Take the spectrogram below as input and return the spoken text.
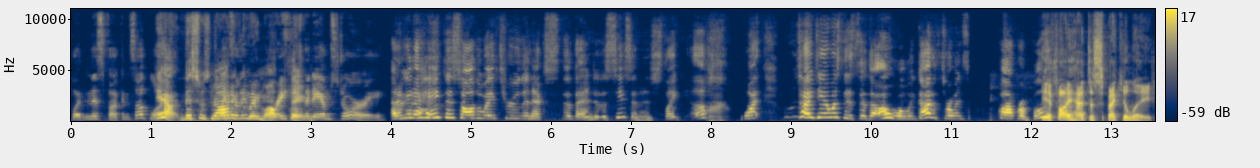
putting this fucking subplot. Yeah, this was not like, a for Greenwalt breaking thing. the damn story. and I'm gonna hate this all the way through the next the end of the season. It's just like, ugh, what? Whose idea was this? That, oh well, we got to throw in some opera bullshit. if I had to speculate,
